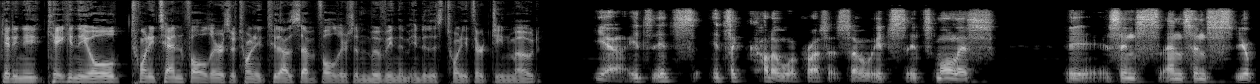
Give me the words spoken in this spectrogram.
Getting the taking the old 2010 folders or 20, 2007 folders and moving them into this 2013 mode. Yeah, it's it's it's a cutover process. So it's it's more or less uh, since and since your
